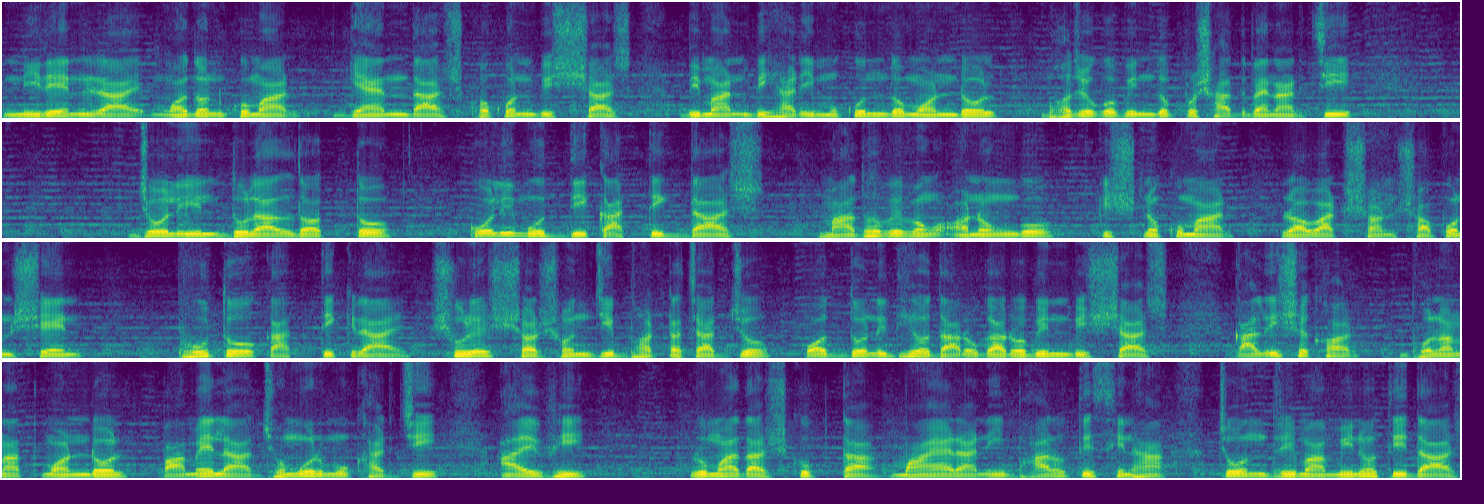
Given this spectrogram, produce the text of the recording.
নীরেন রায়, মদন কুমার, জ্ঞান দাস, খোকন বিশ্বাস, বিমান বিহারী, মুকুন্দ মণ্ডল, ভজগোবিন্দ প্রসাদ ব্যানার্জি, জলিল দুলাল দত্ত, কলিমুদ্দি কার্তিক দাস, মাধব এবং অনঙ্গ কৃষ্ণকুমার রবার্টসন স্বপন সেন, ভূত কার্তিক রায়, সুরেশ্বর সঞ্জীব ভট্টাচার্য, পদ্মনিধি ও দারোগা রবীন বিশ্বাস, কালীশেখর, ভোলানাথ মণ্ডল, পামেলা, ঝুমুর মুখার্জি, আইভি রুমা দাশগুপ্তা মায়ারানী ভারতী সিনহা, চন্দ্রিমা মিনতি দাস,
